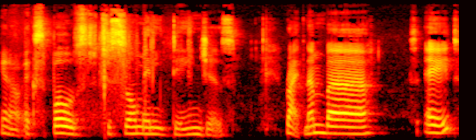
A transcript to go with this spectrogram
you know, exposed to so many dangers. Right, number eight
